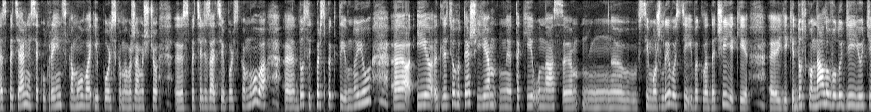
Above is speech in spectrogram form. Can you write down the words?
е, спеціальність, як українська мова і польська. Ми вважаємо, що е, спеціалізація польська мова досить перспективною. І для цього теж є такі у нас всі можливості і викладачі, які, які досконало володіють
